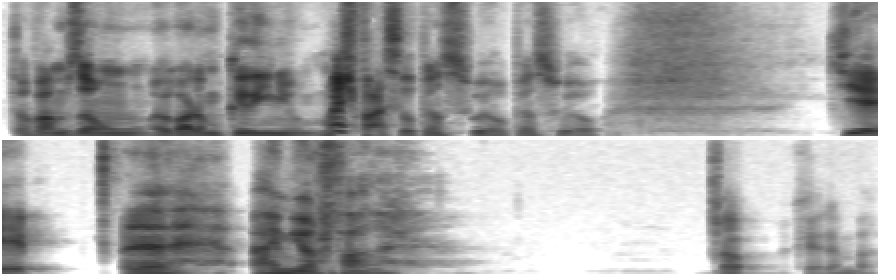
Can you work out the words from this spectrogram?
Então vamos a um agora um bocadinho mais fácil, penso eu, penso eu. Que é ah, I'm Your Father. Oh, caramba,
